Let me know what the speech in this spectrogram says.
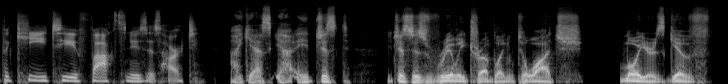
the key to fox news's heart I guess yeah, it just it just is really troubling to watch lawyers give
